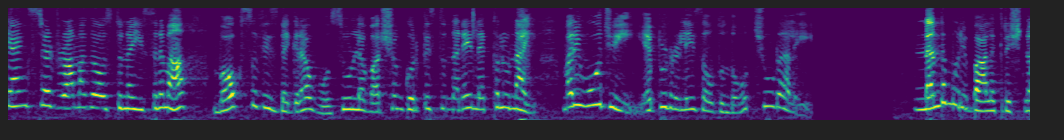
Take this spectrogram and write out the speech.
గ్యాంగ్స్టర్ డ్రామాగా వస్తున్న ఈ సినిమా బాక్సాఫీస్ దగ్గర వసూళ్ళ వర్షం కురిపిస్తుందనే లెక్కలున్నాయి. మరి ఓజీ ఎప్పుడు రిలీజ్ అవుతుందో చూడాలి. నందమూరి బాలకృష్ణ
